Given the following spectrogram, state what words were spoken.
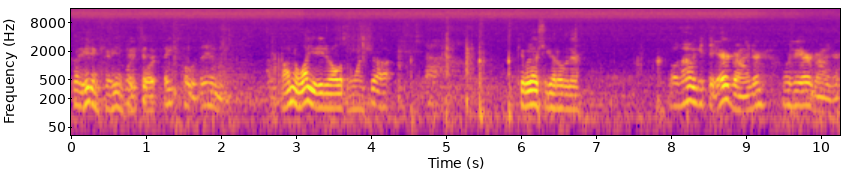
But he didn't care. He didn't pay for it. Face full of damn. I don't know why you ate it all up in one shot. Ah. Okay, what else you got over there? Well, now we get the air grinder. Where's the air grinder?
